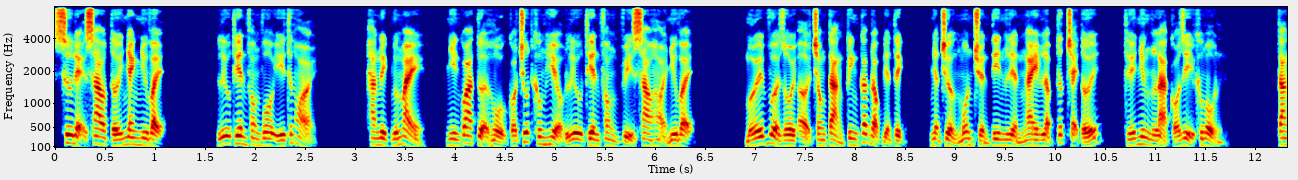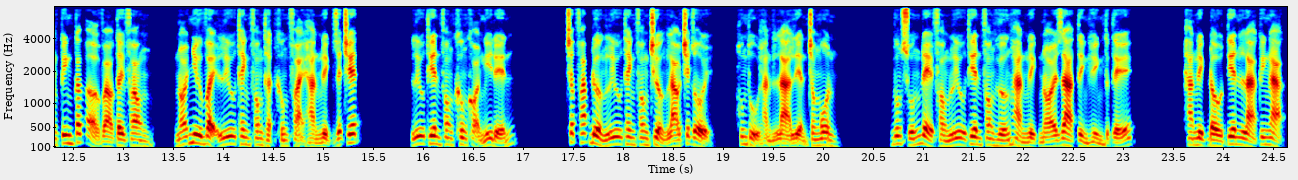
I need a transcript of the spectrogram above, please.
sư đệ sao tới nhanh như vậy? Lưu thiên phong vô ý thức hỏi. Hàn lịch vướng mày, nhìn qua tựa hồ có chút không hiểu lưu thiên phong vì sao hỏi như vậy. Mới vừa rồi ở trong tàng kinh các đọc điện tịch, nhận trưởng môn truyền tin liền ngay lập tức chạy tới, thế nhưng là có gì không ổn. Tàng kinh các ở vào tây phong, nói như vậy lưu thanh phong thật không phải hàn lịch giết chết. Lưu thiên phong không khỏi nghĩ đến. Chấp pháp đường lưu thanh phong trưởng lao chết rồi, hung thủ hẳn là liền trong môn. Vung xuống để phòng lưu thiên phong hướng hàn lịch nói ra tình hình thực tế. Hàn lịch đầu tiên là kinh ngạc,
